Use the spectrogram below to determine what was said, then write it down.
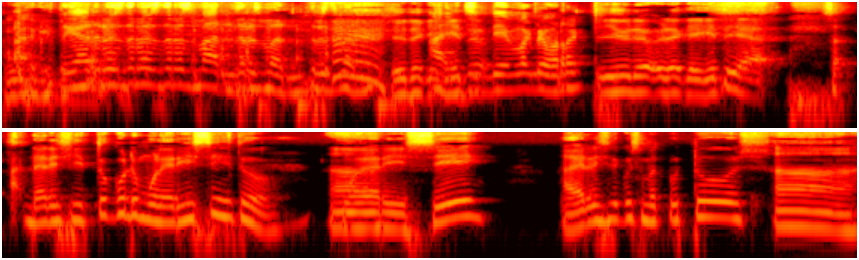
Enggak gitu. Ya, terus terus terus Van, terus Van, terus ya udah kayak gitu dia emang dia orang. Iya udah udah kayak gitu ya. Dari situ gue udah mulai risih tuh. Mulai risih. Akhirnya situ gue sempet putus. Ah,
